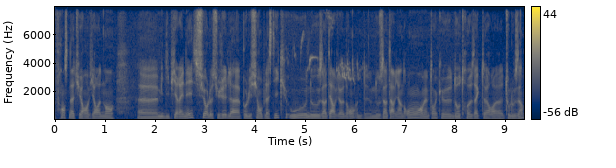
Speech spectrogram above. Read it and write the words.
France Nature Environnement Midi-Pyrénées sur le sujet de la pollution au plastique, où nous interviendrons, nous interviendrons en même temps que d'autres acteurs toulousains.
